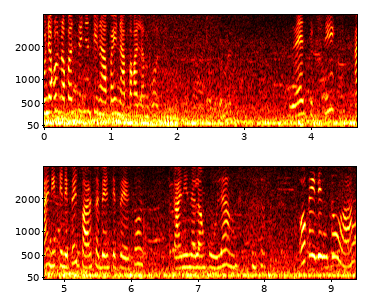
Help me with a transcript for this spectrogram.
Una kong napansin yung tinapay, napakalambot. Well, siksik. Ah, hindi tinipid para sa 20 pesos. Kanin na lang kulang. okay din to ha.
